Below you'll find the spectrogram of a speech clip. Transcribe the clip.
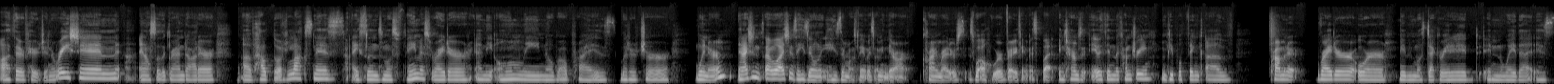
author of Her Generation uh, and also the granddaughter of Halldór Laxness, Iceland's most famous writer and the only Nobel Prize literature winner. And I shouldn't well, I shouldn't say he's the only he's their most famous. I mean, there are crime writers as well who are very famous, but in terms of within the country, when people think of prominent writer or maybe most decorated in a way that is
